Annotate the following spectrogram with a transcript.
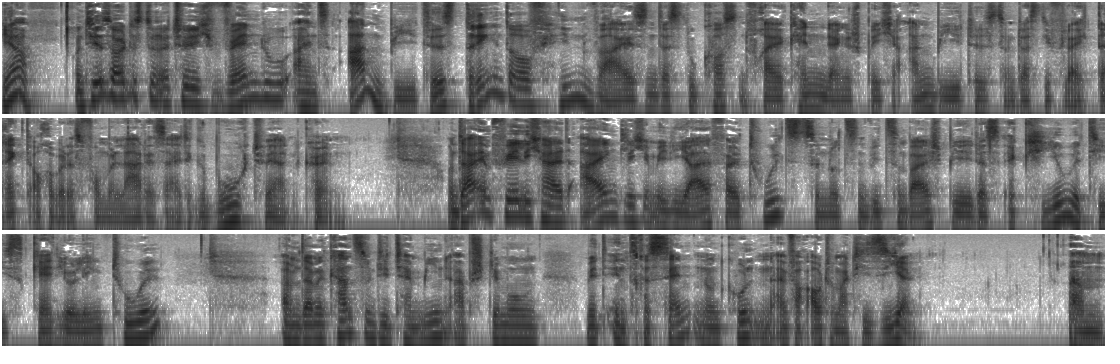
Ja, und hier solltest du natürlich, wenn du eins anbietest, dringend darauf hinweisen, dass du kostenfreie Kennenlerngespräche anbietest und dass die vielleicht direkt auch über das Formular der Seite gebucht werden können. Und da empfehle ich halt eigentlich im Idealfall Tools zu nutzen, wie zum Beispiel das Acuity Scheduling Tool. Ähm, damit kannst du die Terminabstimmung mit Interessenten und Kunden einfach automatisieren. Ähm,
